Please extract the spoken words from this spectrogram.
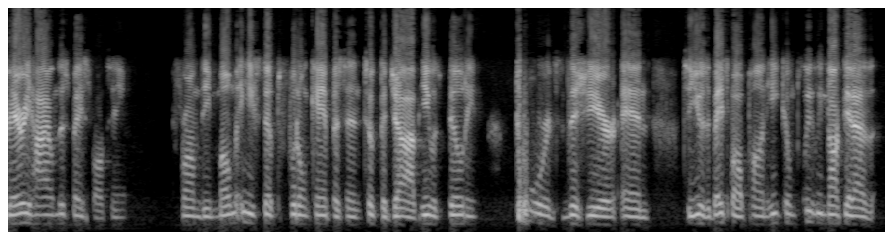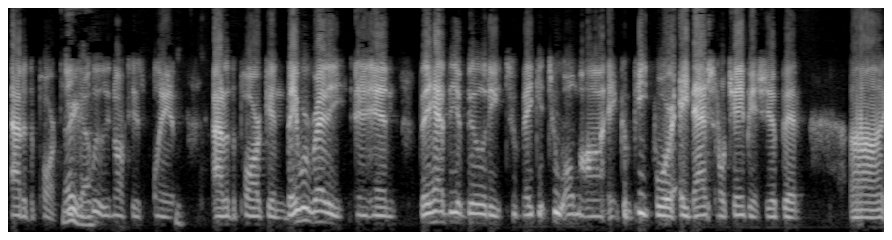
very high on this baseball team from the moment he stepped foot on campus and took the job. He was building towards this year, and to use a baseball pun, he completely knocked it out of out of the park. There you he completely knocked his plan out of the park, and they were ready and they have the ability to make it to Omaha and compete for a national championship. And uh,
